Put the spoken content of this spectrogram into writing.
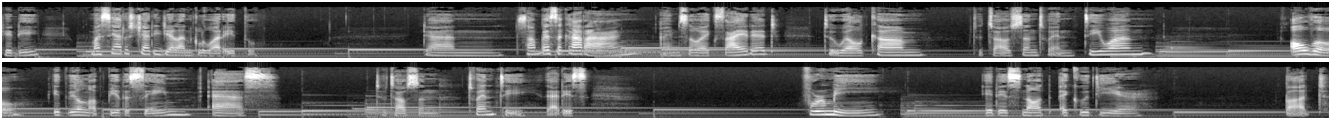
Jadi masih harus cari jalan keluar itu. Dan sampai sekarang I'm so excited to welcome 2021. Although it will not be the same as 2020, that is, for me, it is not a good year, but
